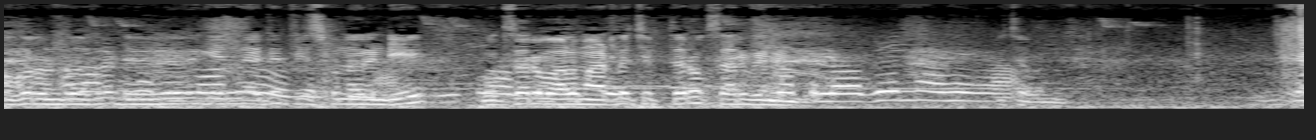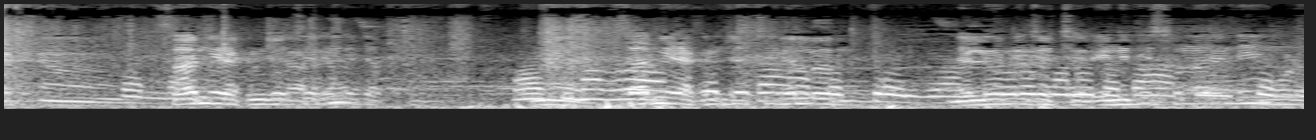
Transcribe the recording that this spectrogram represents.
ఒక రెండు రోజుల డెలివరీ గేదెలు అయితే తీసుకున్నారండి. ఒకసారి వాళ్ళ మాటలో చెప్తారు ఒకసారి వినండి. చెప్పండి సార్ మీరు ఎక్కడి నుంచి వచ్చారండి? సార్ మీరు ఎక్కడి నుంచి వచ్చారు? నెల్లూరు నెల్లూరు నుంచి వచ్చారు. ఎన్ని తీసుకున్నారండి? మూడు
